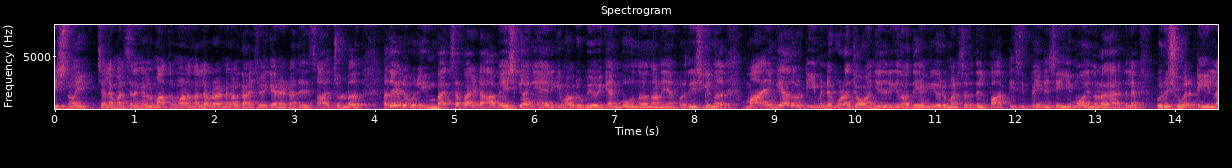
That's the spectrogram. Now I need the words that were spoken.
ബിഷ്ണോയി. ചില മത്സരങ്ങളിൽ മാത്രമാണ് നല്ല പ്രകടനങ്ങൾ കാഴ്ചവെക്കാനായിട്ട് അദ്ദേഹം സാധിച്ചുള്ളത്. അദ്ദേഹം ഒരു ഇമ്പാക്ട് സപ്പായിട്ട് അവേഷ് മഹേഷ് ആയിരിക്കും അവർ ഉപയോഗിക്കാൻ പോകുന്നതെന്നാണ് ഞാൻ പ്രതീക്ഷിക്കുന്നത്. മായങ്ക് യാദവ് ടീമിന്റെ കൂടെ ജോയിൻ ചെയ്തിരിക്കുന്നു. അദ്ദേഹം ഈ ഒരു മത്സരത്തിൽ പാർട്ടിസിപ്പേറ്റ് ചെയ്യുമോ എന്നുള്ള കാര്യത്തിൽ ഒരു ഷുവർട്ടി ഇല്ല.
